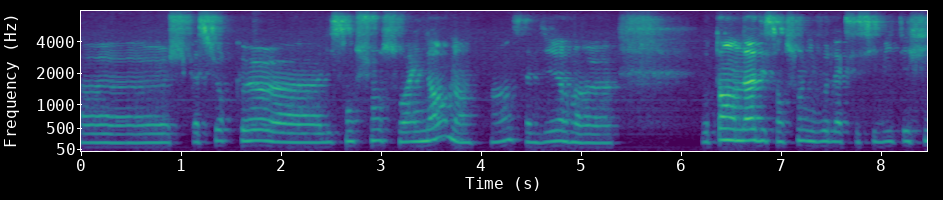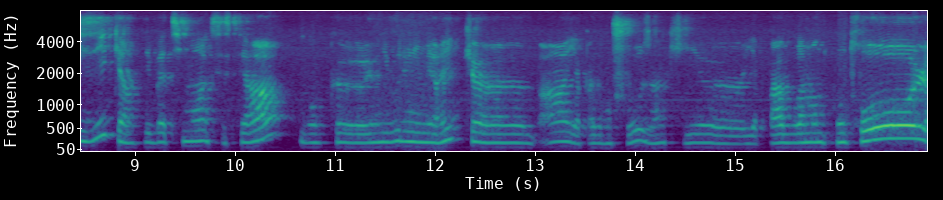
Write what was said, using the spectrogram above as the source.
Euh, je ne suis pas sûre que euh, les sanctions soient énormes, hein, c'est-à-dire euh, autant on a des sanctions au niveau de l'accessibilité physique, des bâtiments, etc. Donc au niveau du numérique, ben, il n'y a pas grand-chose, hein, il n'y a pas vraiment de contrôle,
